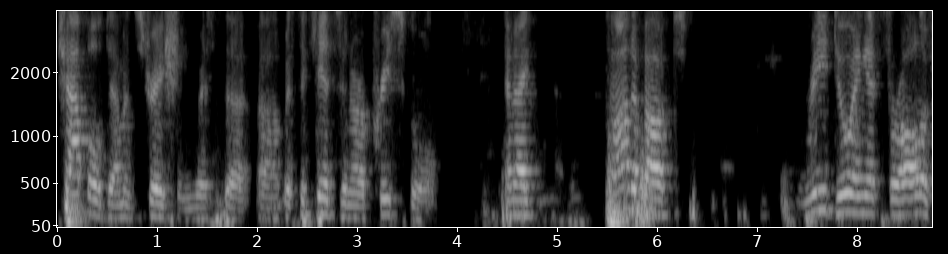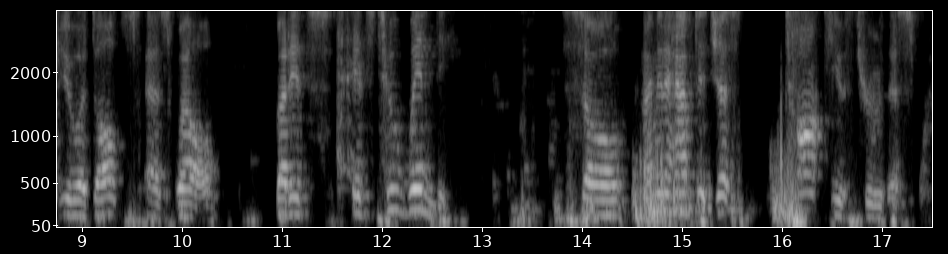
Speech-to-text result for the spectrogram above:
chapel demonstration with the uh, with the kids in our preschool, and I thought about redoing it for all of you adults as well, but it's it's too windy, so I'm going to have to just talk you through this one.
